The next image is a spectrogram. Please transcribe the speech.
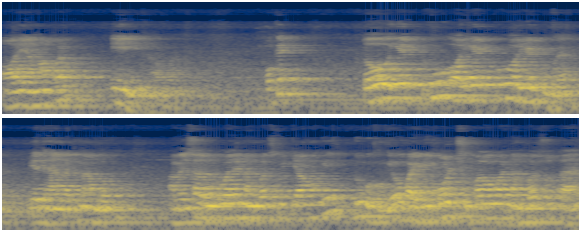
और यहाँ पर ए लिखा हुआ है। ओके तो ये टू और ये टू और ये टू है। ये ध्यान रखना हम लोग। हमेशा रूट वाले नंबर्स में क्या होंगे? टू होंगे। वो बाई डिफ़ॉल्ट छुपा हुआ नंबर्स होता है,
